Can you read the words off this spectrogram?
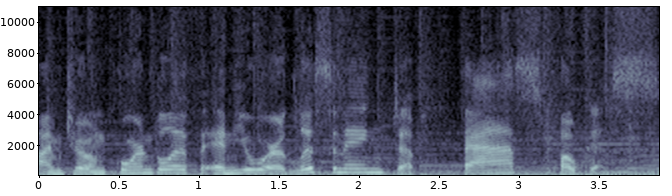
I'm Joan Kornbluth, and you are listening to FAS Focus.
